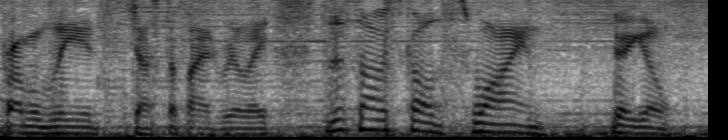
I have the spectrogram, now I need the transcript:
probably it's justified, really. This song is called Swine. There you go.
